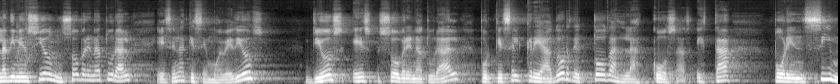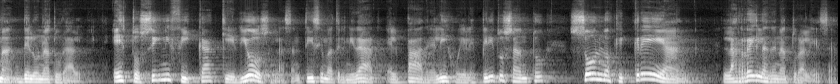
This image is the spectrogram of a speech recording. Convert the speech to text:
La dimensión sobrenatural es en la que se mueve Dios. Dios es sobrenatural porque es el creador de todas las cosas, está por encima de lo natural. Esto significa que Dios, la Santísima Trinidad, el Padre, el Hijo y el Espíritu Santo son los que crean las reglas de naturaleza.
